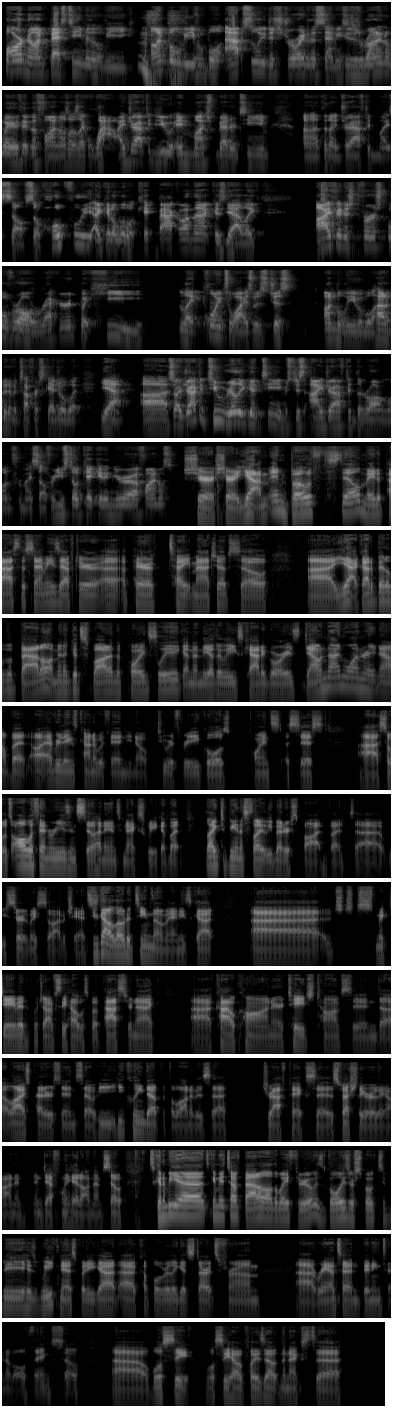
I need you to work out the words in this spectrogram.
Bar none, best team in the league. Unbelievable. Absolutely destroyed in the semis. He's just running away with it in the finals. I was like, Wow, I drafted you a much better team uh, than I drafted myself. So hopefully I get a little kickback on that because, yeah, like I finished first overall record, but he, like points wise, was just unbelievable. Had a bit of a tougher schedule, but yeah. Uh, so I drafted two really good teams. Just I drafted the wrong one for myself. Are you still kicking in your uh, finals? Sure, sure. Yeah, I'm in both. Still made it past the semis after a, pair of tight matchups. So. Uh, yeah, got a bit of a battle. I'm in a good spot in the points league, and then the other leagues categories down nine one right now, but uh, everything's kind of within you know two or three goals, points, assists. Uh, so it's all within reason still heading into next week. I'd like, like to be in a slightly better spot, but uh, we certainly still have a chance. He's got a loaded team though, man. He's got uh, McDavid, which obviously helps, but Pastrnak, uh, Kyle Connor, Tage Thompson, uh, Elias Pettersson. So he he cleaned up with a lot of his uh, draft picks, uh, especially early on, and, and definitely hit on them. So it's gonna be a it's gonna be a tough battle all the way through. His goalies are supposed to be his weakness, but he got a couple really good starts from uh, Raanta and Binnington of all things. So uh, we'll see. We'll see how it plays out in the next uh,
